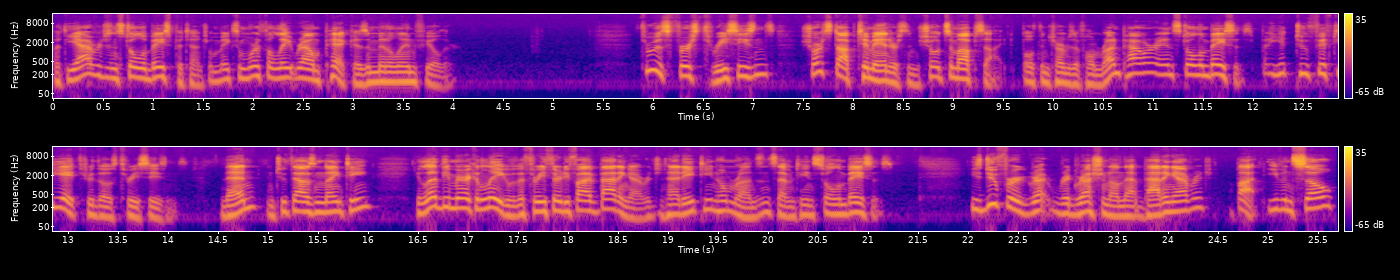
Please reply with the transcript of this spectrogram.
but the average and stolen base potential makes him worth a late round pick as a middle infielder. Through his first three seasons, shortstop Tim Anderson showed some upside, both in terms of home run power and stolen bases, but he hit 258 through those three seasons. Then, in 2019, he led the American League with a 335 batting average and had 18 home runs and 17 stolen bases. He's due for a regression on that batting average, but even so,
